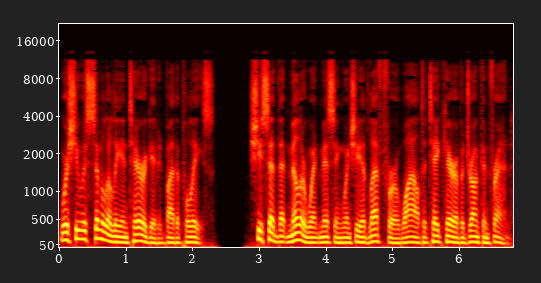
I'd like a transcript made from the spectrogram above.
where she was similarly interrogated by the police. She said that Miller went missing when she had left for a while to take care of a drunken friend.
